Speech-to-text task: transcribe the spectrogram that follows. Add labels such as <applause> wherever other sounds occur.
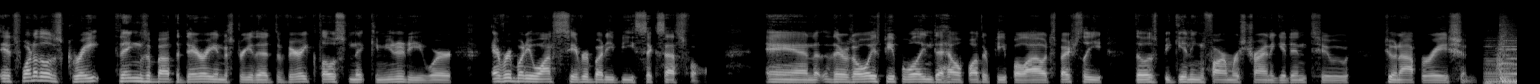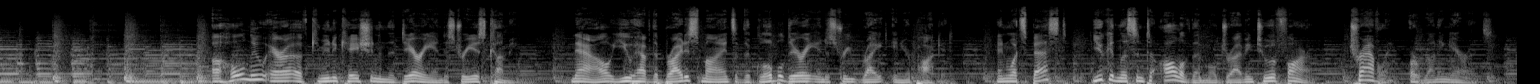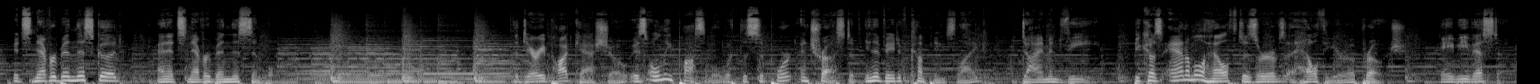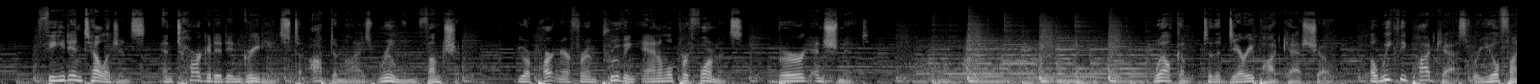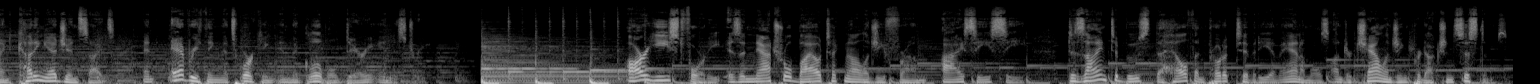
it's one of those great things about the dairy industry that it's a very close knit community where everybody wants to see everybody be successful. And there's always people willing to help other people out, especially those beginning farmers trying to get into to an operation. A whole new era of communication in the dairy industry is coming. Now you have the brightest minds of the global dairy industry right in your pocket. And what's best? You can listen to all of them while driving to a farm, traveling, or running errands. It's never been this good, and it's never been this simple. The Dairy Podcast Show is only possible with the support and trust of innovative companies like Diamond V, because animal health deserves a healthier approach. AB Vista, feed intelligence and targeted ingredients to optimize rumen function. Your partner for improving animal performance, Berg and Schmidt. Welcome to the Dairy Podcast Show, a weekly podcast where you'll find cutting edge insights and everything that's working in the global dairy industry. Our Yeast 40 is a natural biotechnology from ICC designed to boost the health and productivity of animals under challenging production systems.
